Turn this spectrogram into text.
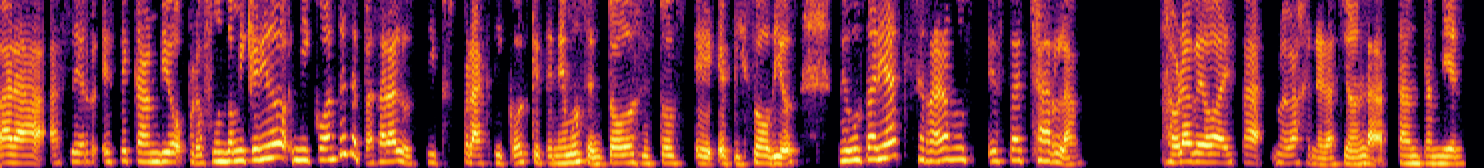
para hacer este cambio profundo. Mi querido Nico, antes de pasar a los tips prácticos que tenemos en todos estos eh, episodios, me gustaría que cerráramos esta charla. Ahora veo a esta nueva generación, la tan también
